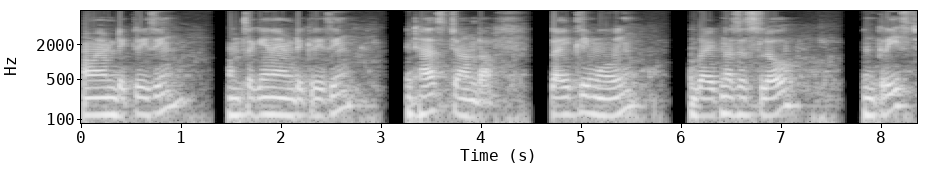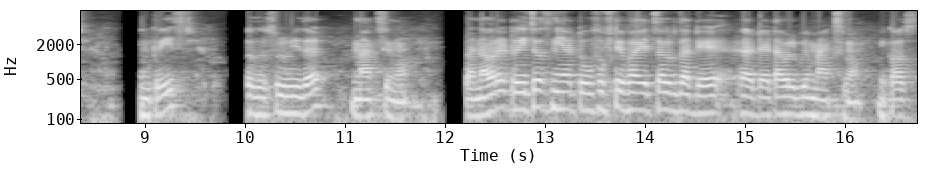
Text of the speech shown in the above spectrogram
Now i am decreasing. Once again i am decreasing it has turned off. Slightly moving. Brightness is slow increased. Increased. So this will be the maximum. Whenever it reaches near 255 itself the da uh, data will be maximum. Because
